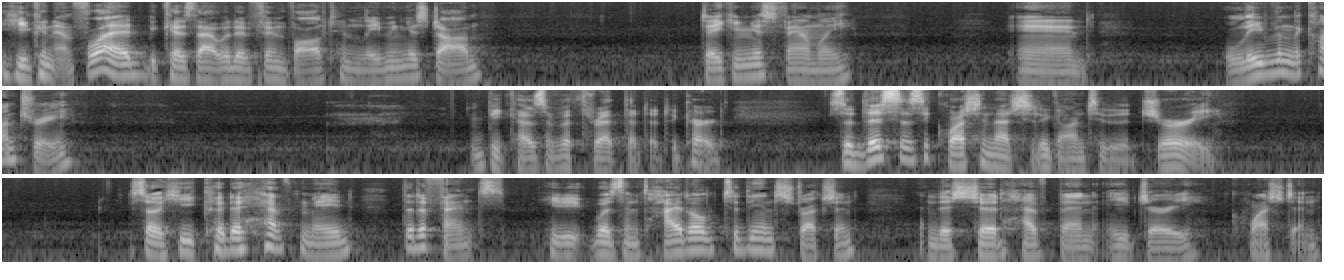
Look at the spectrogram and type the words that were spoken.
he couldn't have fled because that would have involved him leaving his job, taking his family, and leaving the country because of a threat that had occurred. So, this is a question that should have gone to the jury. So, he could have made the defense, he was entitled to the instruction, and this should have been a jury question.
